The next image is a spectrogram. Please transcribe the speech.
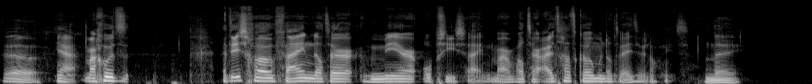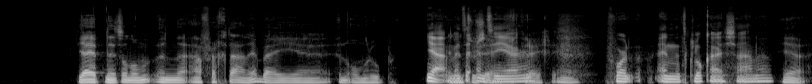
Ja. Ja, maar goed. Het is gewoon fijn dat er meer opties zijn. Maar wat eruit gaat komen, dat weten we nog niet. Nee. Jij hebt net een, om- een eh, aanvraag gedaan hè, bij eh, een omroep. Ja, En met een de NTR gekregen, Ja. voor, en het Klokhuis samen. ja.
